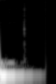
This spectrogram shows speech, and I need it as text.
you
